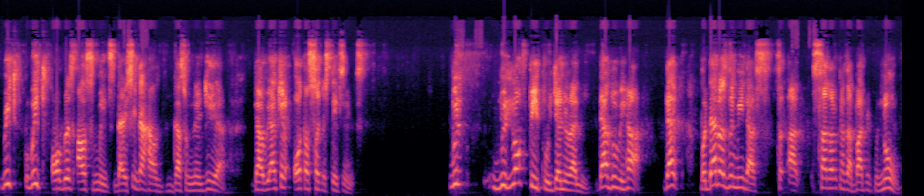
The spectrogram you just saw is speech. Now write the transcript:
Which which of those housemates that is in that house that's from Nigeria that we actually utter such a statement? We we love people generally. That's who we are. That but that doesn't mean that uh, South Africans are bad people. No,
